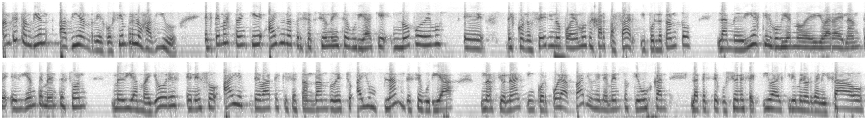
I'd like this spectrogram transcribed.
Antes también habían riesgos, siempre los ha habido. El tema está en que hay una percepción de inseguridad que no podemos eh, desconocer y no podemos dejar pasar. Y por lo tanto, las medidas que el gobierno debe llevar adelante evidentemente son medidas mayores, en eso hay debates que se están dando, de hecho hay un plan de seguridad nacional que incorpora varios elementos que buscan la persecución efectiva del crimen organizado,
